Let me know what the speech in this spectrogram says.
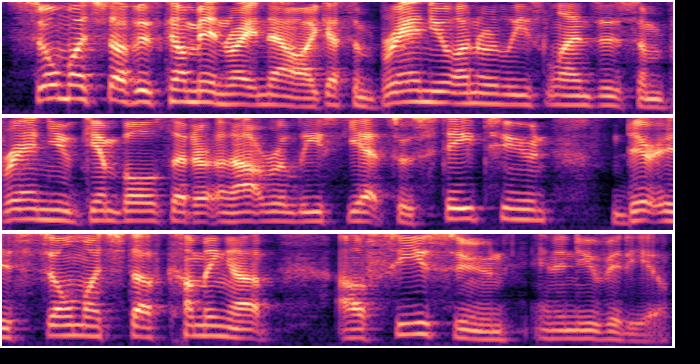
So much stuff has come in right now. I got some brand new unreleased lenses, some brand new gimbals that are not released yet, so stay tuned. There is so much stuff coming up. I'll see you soon in a new video.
